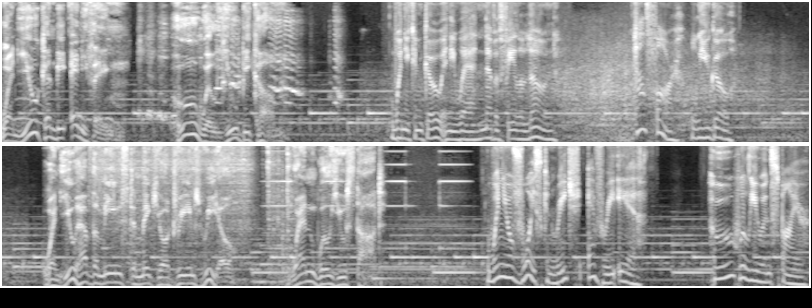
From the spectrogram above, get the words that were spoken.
When you can be anything, who will you become? When you can go anywhere, never feel alone. How far will you go? When you have the means to make your dreams real, when will you start? When your voice can reach every ear. Who will you inspire?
